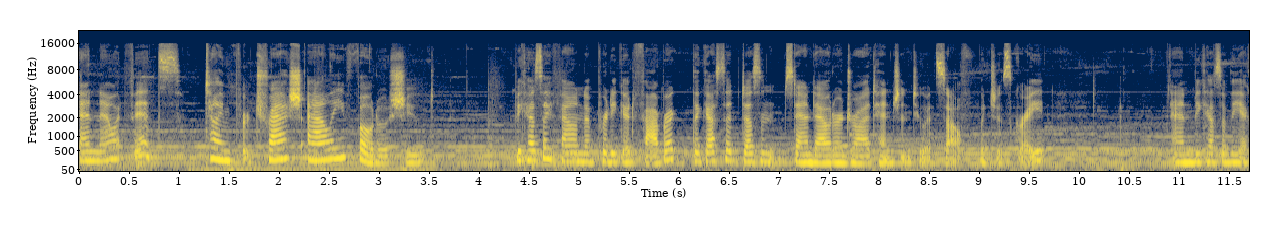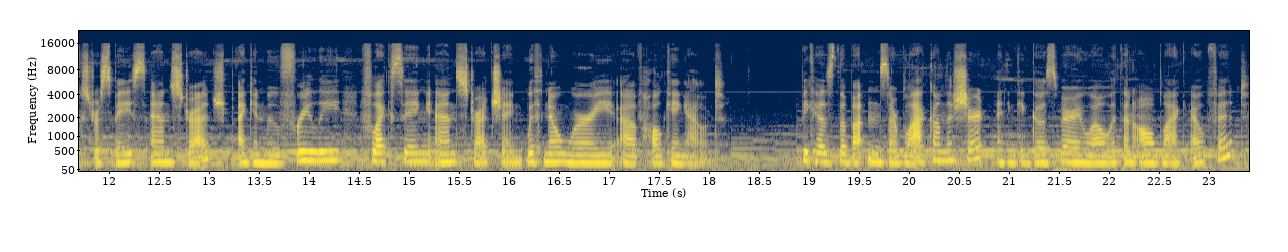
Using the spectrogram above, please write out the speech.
And now it fits! Time for Trash Alley photo shoot. Because I found a pretty good fabric, the gusset doesn't stand out or draw attention to itself, which is great. And because of the extra space and stretch, I can move freely, flexing and stretching with no worry of hulking out. Because the buttons are black on the shirt, I think it goes very well with an all black outfit.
